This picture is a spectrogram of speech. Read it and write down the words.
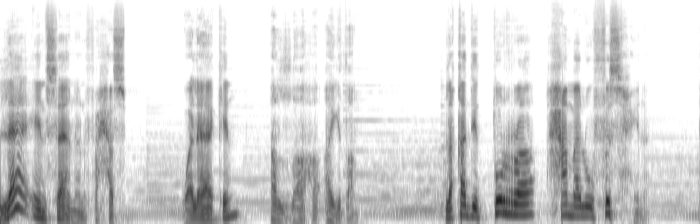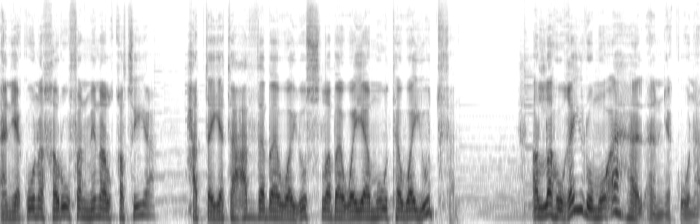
لا إنسانا فحسب ولكن الله أيضا. لقد اضطر حمل فصحنا أن يكون خروفا من القطيع حتى يتعذب ويصلب ويموت ويدفن. الله غير مؤهل أن يكون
